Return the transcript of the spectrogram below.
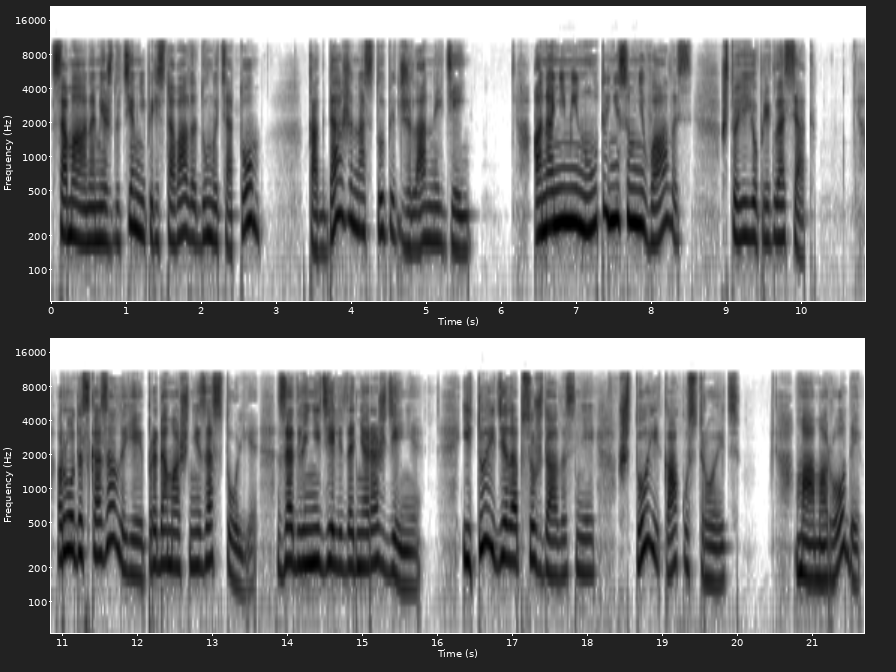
Сама она, между тем, не переставала думать о том, когда же наступит желанный день. Она ни минуты не сомневалась, что ее пригласят. Рода сказала ей про домашнее застолье за две недели до дня рождения, и то и дело обсуждала с ней, что и как устроить. Мама Роды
